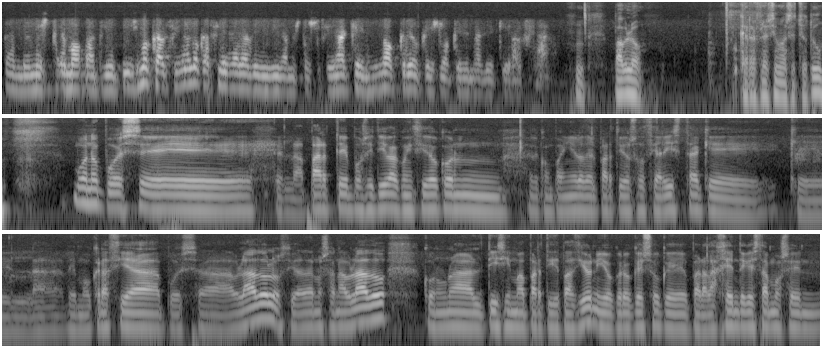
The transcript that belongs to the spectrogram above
también extremo patriotismo que al final lo que hacían era dividir a nuestra sociedad, que no creo que es lo que nadie quiere al final. Pablo, ¿qué reflexión has hecho tú? Bueno, pues eh, la parte positiva coincido con el compañero del Partido Socialista que, la democracia pues ha hablado, los ciudadanos han hablado con una altísima participación y yo creo que eso que para la gente que estamos en,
